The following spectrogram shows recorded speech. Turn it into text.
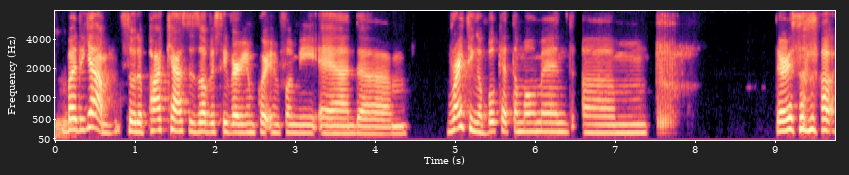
but yeah so the podcast is obviously very important for me and um, writing a book at the moment um, there is a lot.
